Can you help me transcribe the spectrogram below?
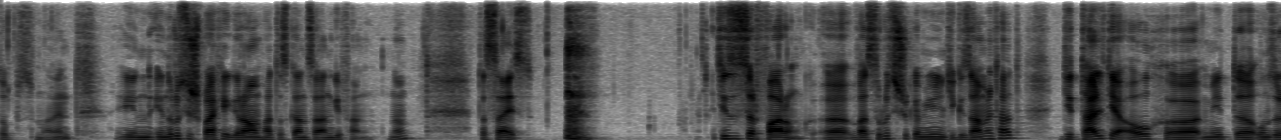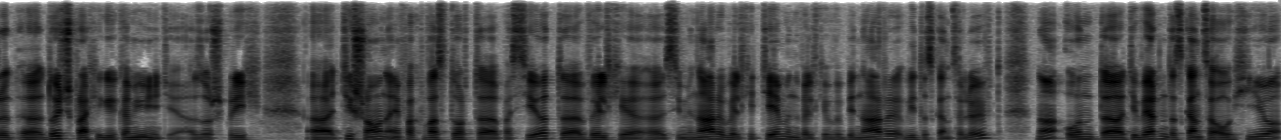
ups, Moment, in, in russischsprachigen Raum hat das Ganze angefangen. Ne? Das heißt, diese Erfahrung, was russische Community gesammelt hat, die teilt ja auch äh, mit äh, unserer äh, deutschsprachigen Community. Also sprich, äh, die schauen einfach, was dort äh, passiert, äh, welche Seminare, welche Themen, welche Webinare, wie das Ganze läuft. Ne? Und die werden das Ganze auch hier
